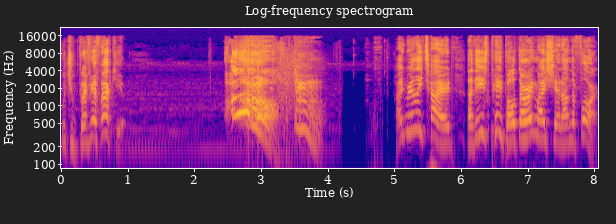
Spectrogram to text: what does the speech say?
Would you fuck you? Oh! Mm. I'm really tired of these people throwing my shit on the floor.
